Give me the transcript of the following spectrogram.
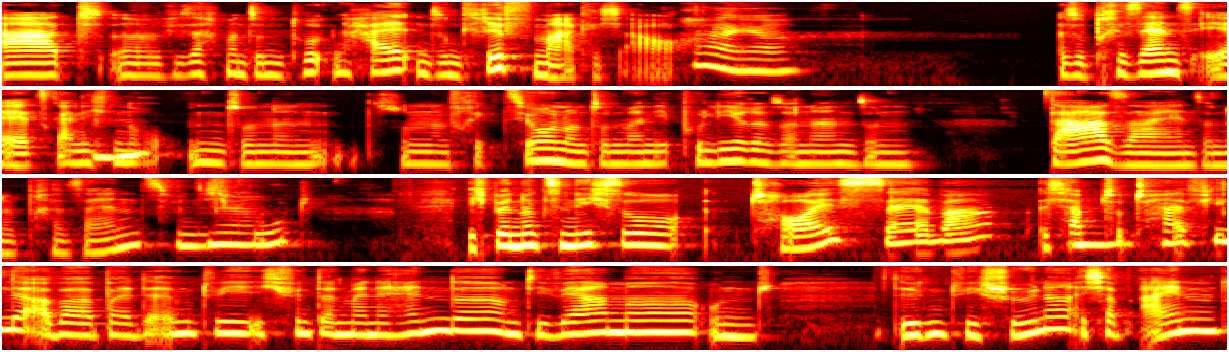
Art, äh, wie sagt man, so ein Drücken, Halten, so ein Griff mag ich auch. Ah, ja. Also Präsenz eher jetzt gar nicht mhm. ein, so, eine, so eine Friktion und so ein Manipuliere, sondern so ein Dasein, so eine Präsenz finde ich ja. gut. Ich benutze nicht so Toys selber. Ich habe mhm. total viele, aber bei der irgendwie, ich finde dann meine Hände und die Wärme und irgendwie schöner. Ich habe einen,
